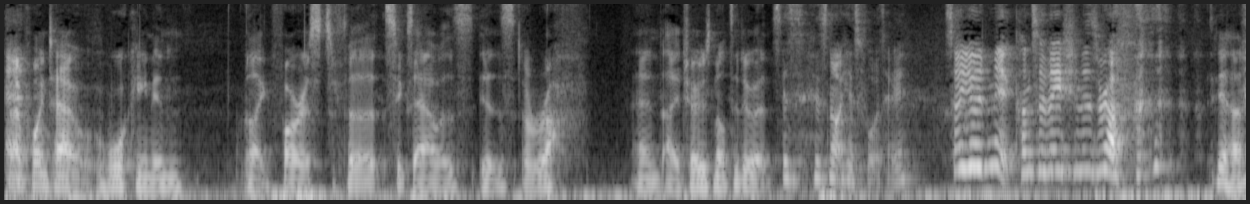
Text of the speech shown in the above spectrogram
I point out walking in like forests for six hours is rough, and I chose not to do it. It's, it's not his forte. So you admit conservation is rough. Yeah,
